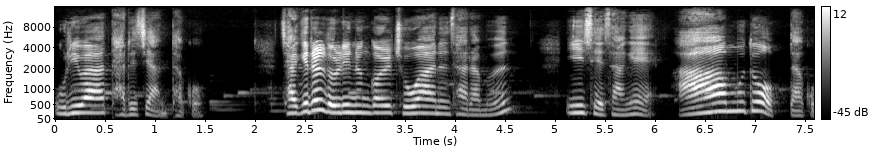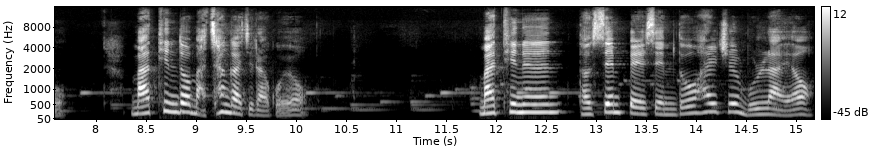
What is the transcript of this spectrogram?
우리와 다르지 않다고. 자기를 놀리는 걸 좋아하는 사람은 이 세상에 아무도 없다고. 마틴도 마찬가지라고요. 마틴은 덧셈 뺄셈도 할 줄 몰라요.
